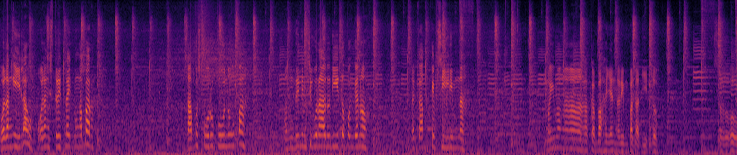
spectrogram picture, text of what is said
walang ilaw, walang street light mga par. Tapos puro puno pa. Ang dilim sigurado dito pag ano, nagtatakip silim na. May mga kabahayan na rin pala dito. So,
